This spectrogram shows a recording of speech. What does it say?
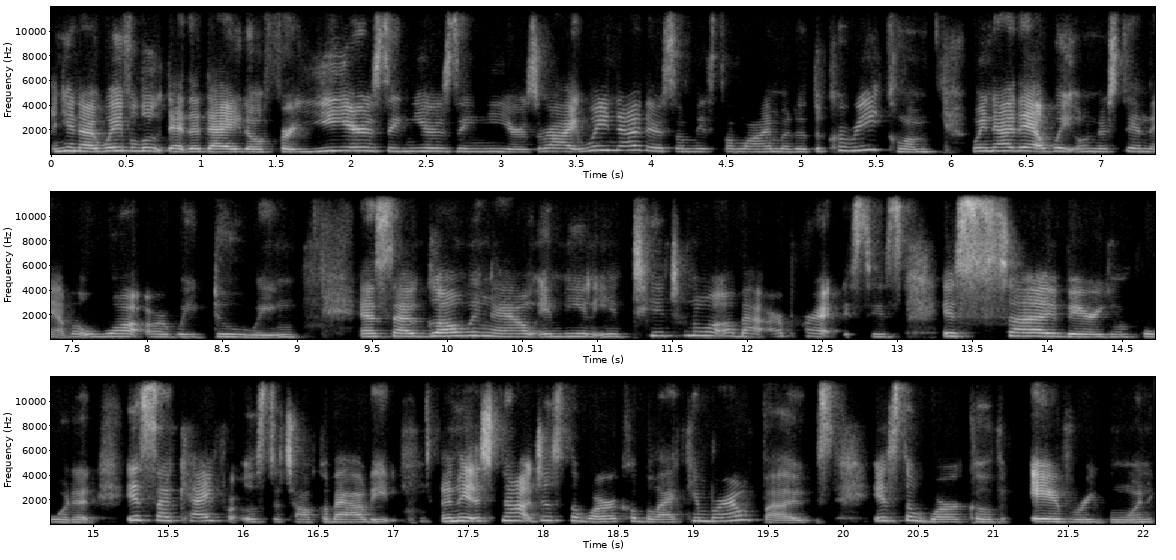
You know, we've looked at the data for years and years and years, right? We know there's a misalignment of the curriculum. We know that, we understand that, but what are we doing? And so going out and being intentional about our practices is so very important. It's okay for us to talk about it. And it's not just the work of Black and Brown folks, it's the work of everyone.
